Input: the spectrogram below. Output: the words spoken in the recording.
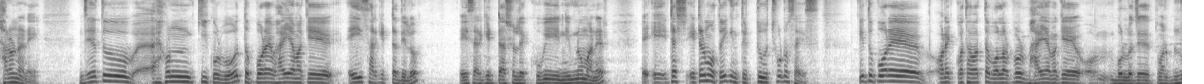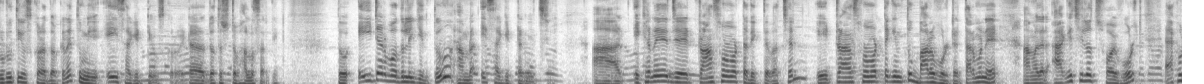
ধারণা নেই। যেহেতু এখন কি করব, তো পরে ভাই আমাকে এই সার্কিটটা দিল। এই সার্কিটটা আসলে খুবই নিম্নমানের। এটা, এটার মতোই কিন্তু একটু ছোট সাইজ কিন্তু পরে অনেক কথাবার্তা বলার পর ভাই আমাকে বলল যে, তোমার ব্লুটুথ ইউজ করার দরকার নেই, তুমি এই সার্কিটটা ইউজ করো। এটা যথেষ্ট ভালো সার্কিট তো এইটার বদলে কিন্তু আমরা এই সার্কিটটা নিচ্ছি। আর এখানে যে ট্রান্সফরমারটা দেখতে পাচ্ছেন, এই ট্রান্সফরমারটা কিন্তু বারো ভোল্টের। তার মানে আমাদের আগে ছিল ছয় ভোল্ট, এখন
